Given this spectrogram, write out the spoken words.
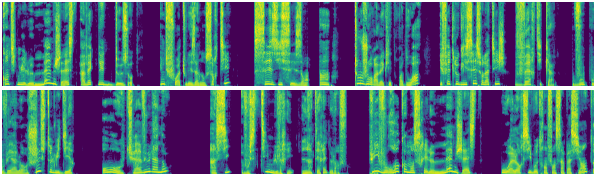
Continuez le même geste avec les deux autres. Une fois tous les anneaux sortis, saisissez-en un toujours avec les trois doigts et faites-le glisser sur la tige verticale. Vous pouvez alors juste lui dire Oh, tu as vu l'anneau? Ainsi, vous stimulerez l'intérêt de l'enfant. Puis vous recommencerez le même geste, ou alors si votre enfant s'impatiente,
